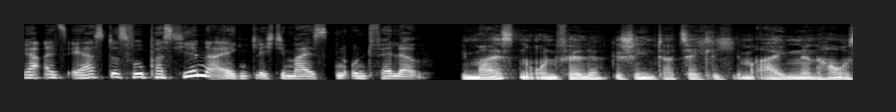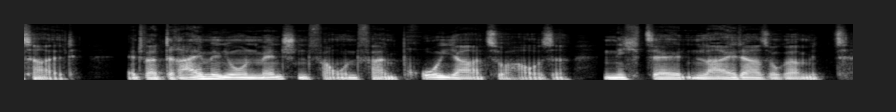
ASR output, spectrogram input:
Ja, als erstes, wo passieren eigentlich die meisten Unfälle? Die meisten Unfälle geschehen tatsächlich im eigenen Haushalt. Etwa drei Millionen Menschen verunfallen pro Jahr zu Hause, nicht selten leider sogar mit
